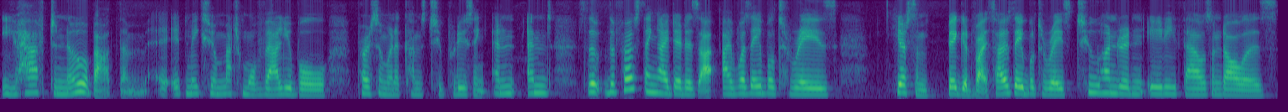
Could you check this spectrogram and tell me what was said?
you have to know about them. It makes you a much more valuable person when it comes to producing. And and so the, the first thing I did is I, I was able to raise. Here's some big advice. I was able to raise two hundred and eighty thousand dollars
